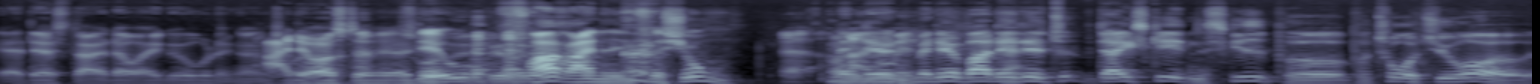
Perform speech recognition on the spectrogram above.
Ja, der, der, der var ikke euro dengang. Nej, det er også, det, det er fraregnet inflation. Ja, Men, det er, jo- men det er jo bare det, det, der er ikke sket en skid på, på 22 år.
